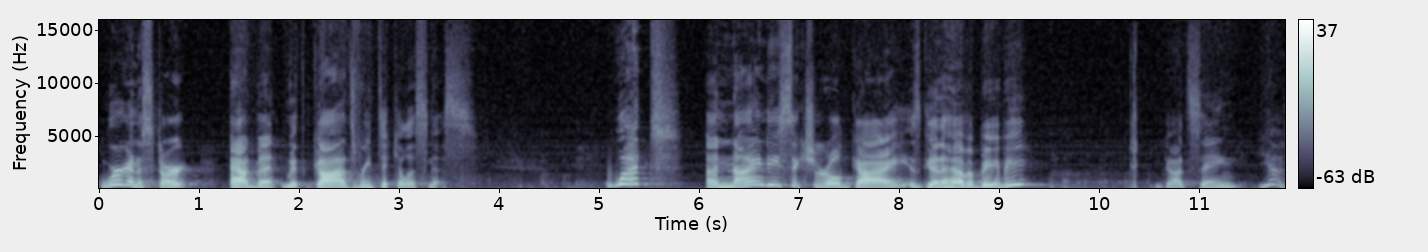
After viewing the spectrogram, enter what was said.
we're going to start Advent with God's ridiculousness. What? A 96 year old guy is going to have a baby? God's saying yes.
